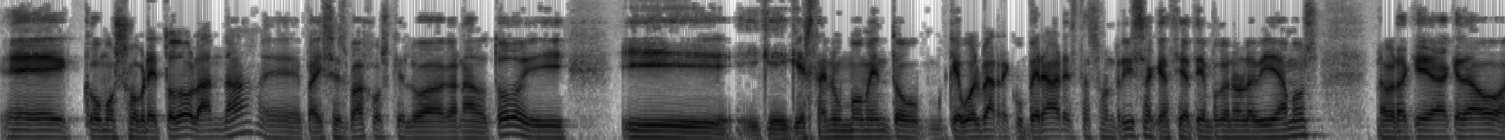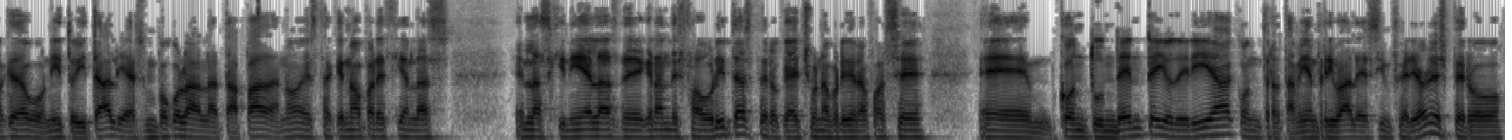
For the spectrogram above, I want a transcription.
eh, como sobre todo Holanda, eh, Países Bajos, que lo ha ganado todo y, y, que, está en un momento que vuelve a recuperar esta sonrisa que hacía tiempo que no le veíamos. La verdad que ha quedado, ha quedado bonito. Italia es un poco la, la tapada, ¿no? Esta que no aparecía en las en las quinielas de grandes favoritas, pero que ha hecho una primera fase eh, contundente, yo diría, contra también rivales inferiores, pero,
